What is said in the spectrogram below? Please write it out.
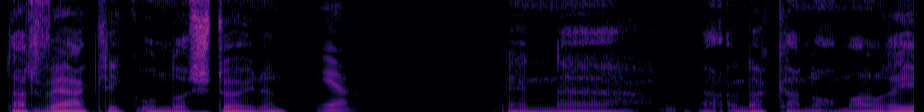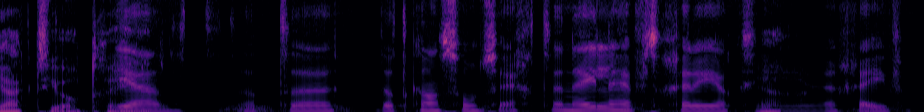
daadwerkelijk ondersteunen. Ja. En, eh, ja, en daar kan nog maar een reactie optreden. Ja, dat, dat, eh, dat kan soms echt een hele heftige reactie Ja. eh, geven.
